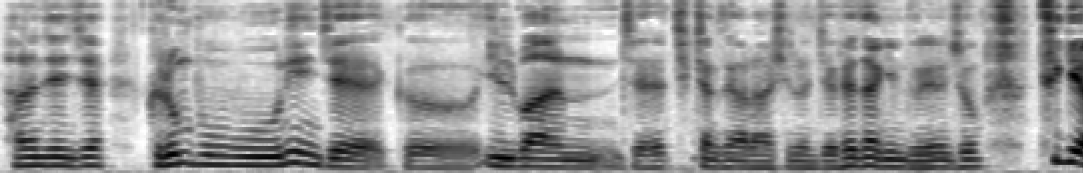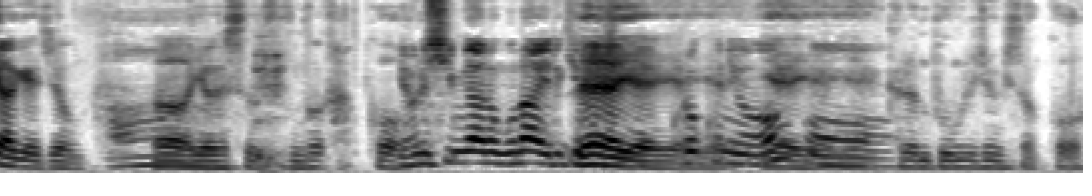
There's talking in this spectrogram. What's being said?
하는데 이제 그런 부분이 이제 그 일반 이제 직장 생활 하시는 이제 회장님들에는 좀 특이하게 좀 아, 어, 여겼었던 것 같고 열심히 하는구나 이렇게 네, 예, 예, 그렇군요. 예, 예, 예, 어. 그런 부분이 좀 있었고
